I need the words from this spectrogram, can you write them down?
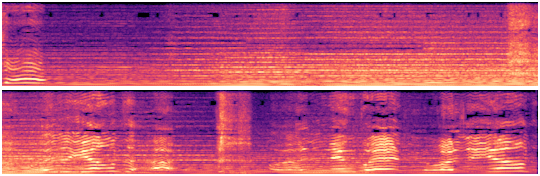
谁？我是英子，我是林闺女，我是英子。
